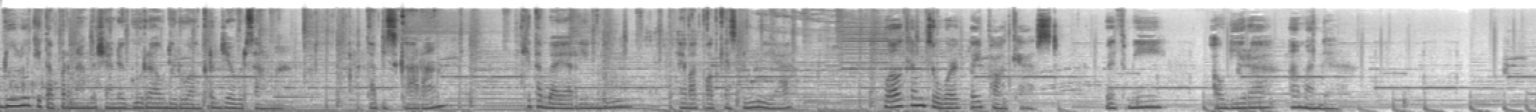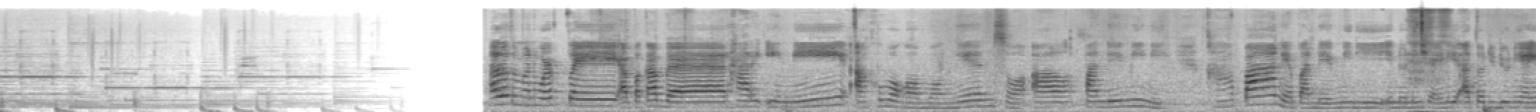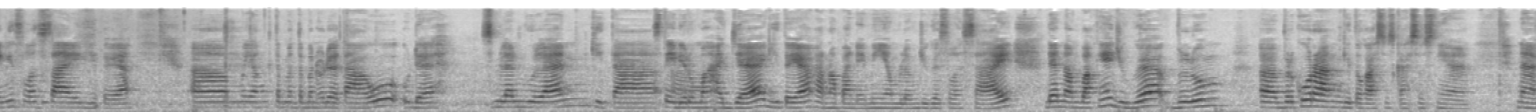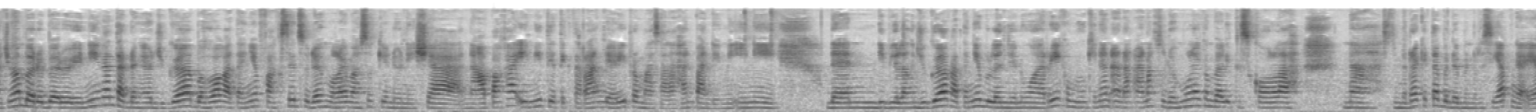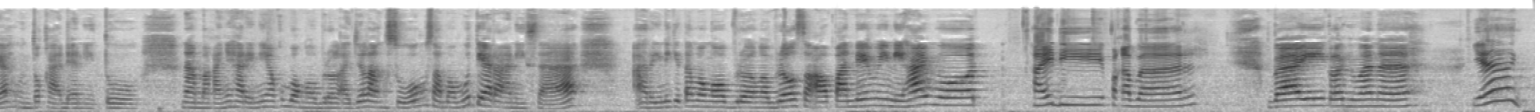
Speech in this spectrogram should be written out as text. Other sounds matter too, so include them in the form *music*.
Dulu kita pernah bercanda gurau di ruang kerja bersama. Tapi sekarang, kita bayar rindu lewat podcast dulu ya. Welcome to Workplay Podcast. With me, Audira Amanda. Workplay, apa kabar? Hari ini aku mau ngomongin soal pandemi nih. Kapan ya pandemi di Indonesia ini atau di dunia ini selesai gitu ya? Um, yang teman-teman udah tahu, udah 9 bulan kita stay di rumah aja gitu ya karena pandemi yang belum juga selesai dan nampaknya juga belum uh, berkurang gitu kasus-kasusnya. Nah, cuma baru-baru ini kan terdengar juga bahwa katanya vaksin sudah mulai masuk ke Indonesia. Nah, apakah ini titik terang dari permasalahan pandemi ini? Dan dibilang juga katanya bulan Januari kemungkinan anak-anak sudah mulai kembali ke sekolah. Nah, sebenarnya kita benar-benar siap nggak ya untuk keadaan itu? Nah, makanya hari ini aku mau ngobrol aja langsung sama Mutiara Anissa. Hari ini kita mau ngobrol-ngobrol soal pandemi nih. Hai Mut. Hai Di, apa kabar? Baik, lo gimana? Ya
